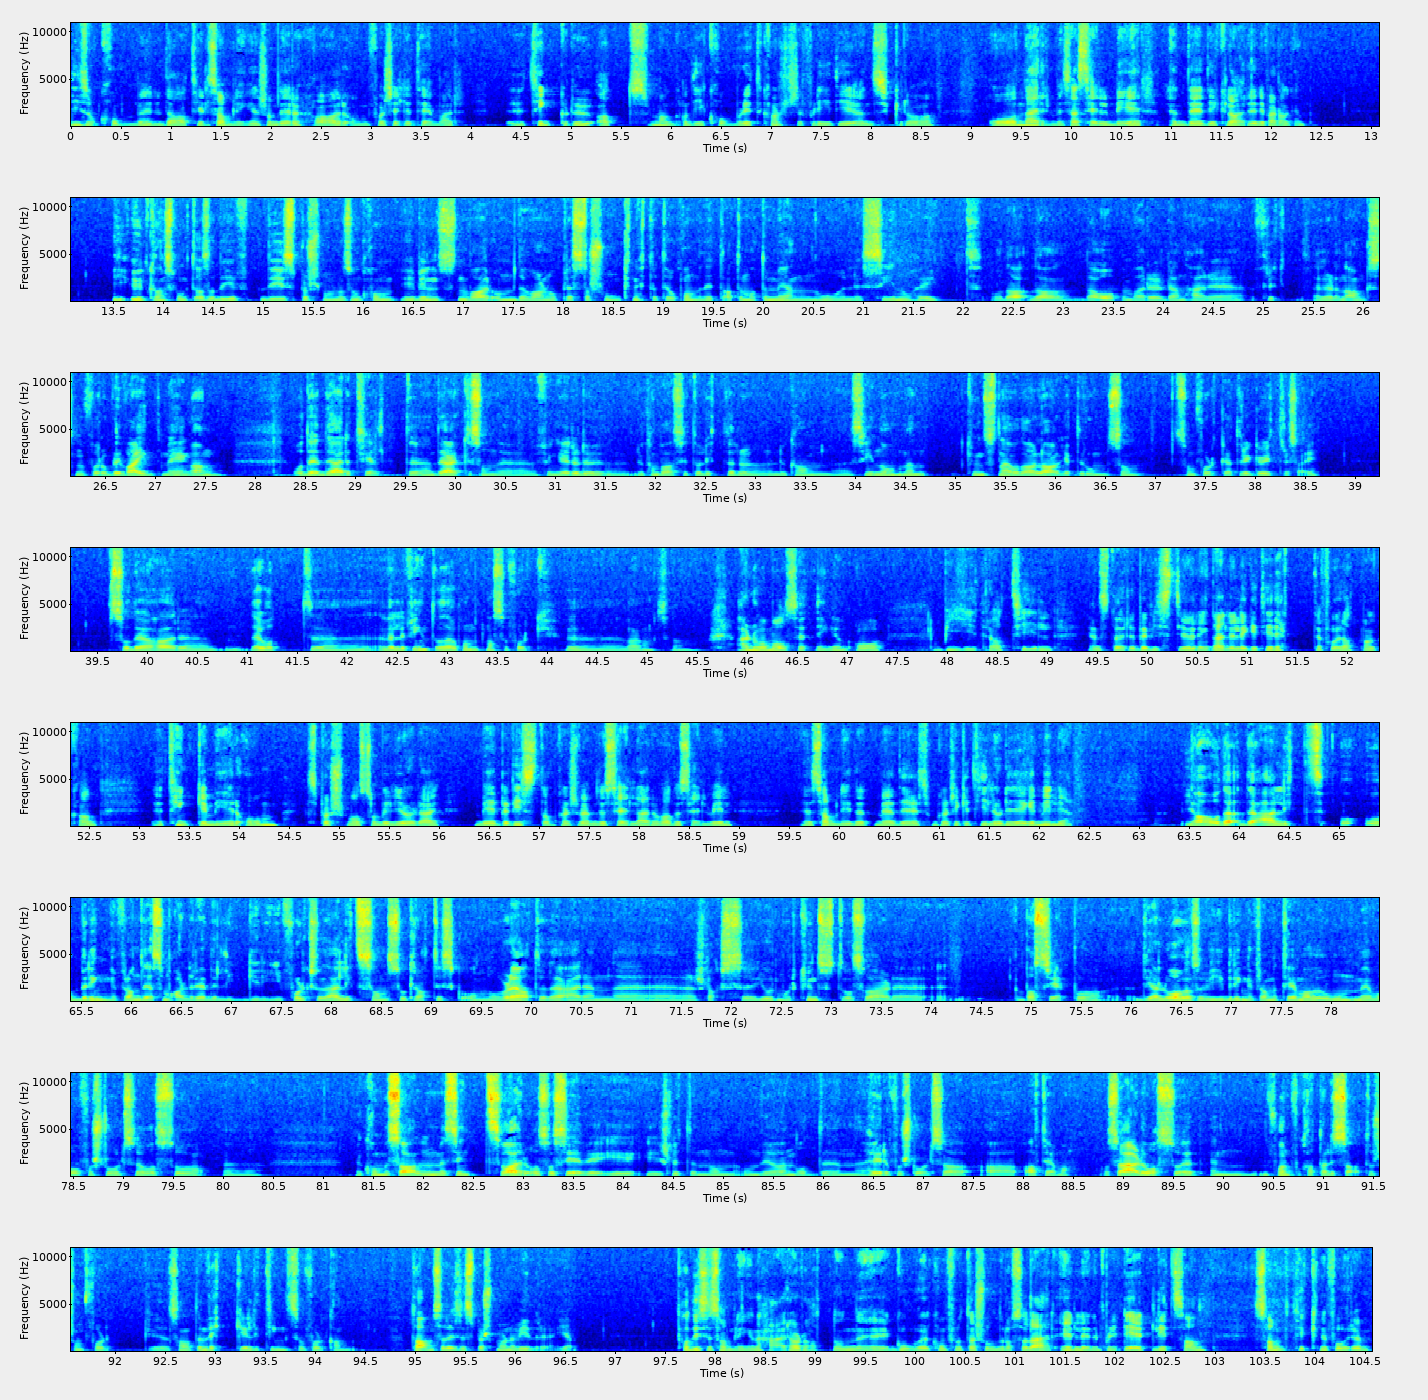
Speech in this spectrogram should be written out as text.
De som kommer da til samlinger som dere har om forskjellige temaer, Eh, tenker du at mange av de kommer dit kanskje fordi de ønsker å, å nærme seg selv mer enn det de klarer i hverdagen? I utgangspunktet, altså de, de, spørsmålene som kom i begynnelsen, var om det var noe prestasjon knyttet til å komme dit. At det måtte mene noe eller si noe høyt. Og da, da, da åpenbarer den her frykten, eller den angsten for å bli veid med en gang. Og det, det er et helt Eh, det er ikke sånn det fungerer. Du, du, kan bare sitte og lytte, eller du kan uh, si noe. Men kunsten er jo da å lage et rom som, som folk er trygge å ytre seg i. Så det har, eh, det har gått uh, veldig fint, og det har kommet masse folk uh, hver gang. Så. Er noe av målsetningen å bidra til en større bevisstgjøring, eller legge til rette for at man kan tenke mer om spørsmål som vil gjøre deg mer bevisst om kanskje hvem du selv er, og hva du selv vil? Eh, sammenlignet med det som kanskje ikke tilhører din egen vilje? Ja, og det, det er litt å, å, bringe fram det som allerede ligger i folk. Så det er litt sånn sokratisk ånd over det. At det er en, en eh, slags jordmorkunst. Og så er det eh, basert på dialog. Altså vi bringer fram et tema med vår forståelse, og så uh, kommer salen med sitt svar, og så ser vi i, i slutten om, om, vi har nådd en høyere forståelse av, av, temaet. Og så er det også et, en form for katalysator som folk, sånn at den vekker litt ting, så folk kan ta med seg disse spørsmålene videre hjem. På disse samlingene her, har du hatt noen eh, gode konfrontasjoner også der? Eller blir det et litt sånn samtykkende forum?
